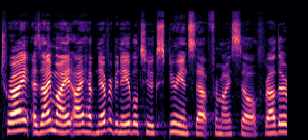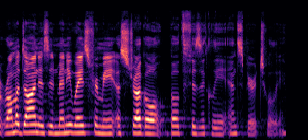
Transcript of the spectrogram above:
Try as I might, I have never been able to experience that for myself. Rather, Ramadan is in many ways for me a struggle, both physically and spiritually.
